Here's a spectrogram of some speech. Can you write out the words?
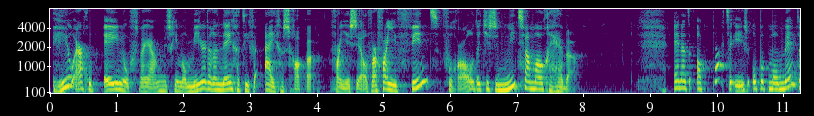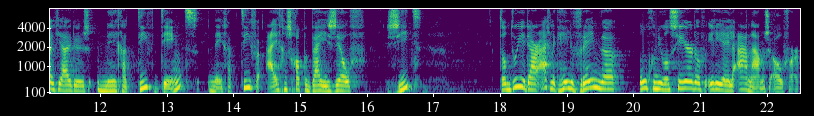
heel erg op één of nou ja, misschien wel meerdere negatieve eigenschappen van jezelf, waarvan je vindt vooral dat je ze niet zou mogen hebben. En het aparte is, op het moment dat jij dus negatief denkt, negatieve eigenschappen bij jezelf ziet, dan doe je daar eigenlijk hele vreemde, ongenuanceerde of irreële aannames over.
